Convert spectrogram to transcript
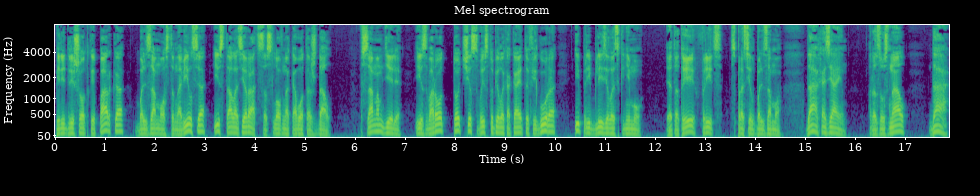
Перед решеткой парка Бальзамо остановился и стал озираться, словно кого-то ждал. В самом деле, из ворот тотчас выступила какая-то фигура и приблизилась к нему. «Это ты, фриц?» — спросил Бальзамо. «Да, хозяин». «Разузнал?» «Да».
